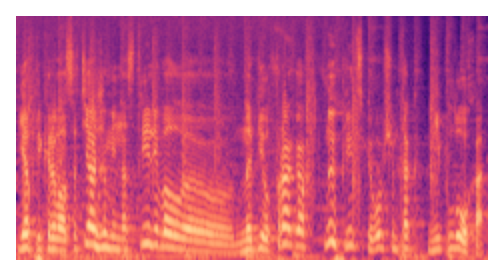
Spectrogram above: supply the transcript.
Я прикрывался тяжами, настреливал, э, набил фрагов. Ну и, в принципе, в общем, так неплохо.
